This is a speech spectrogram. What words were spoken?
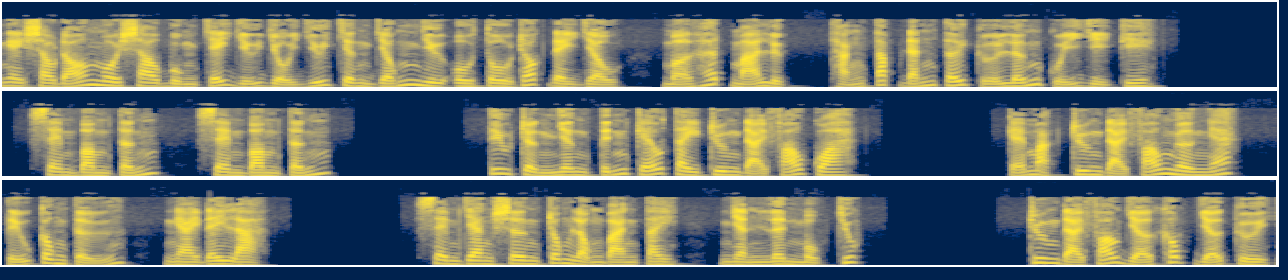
Ngay sau đó ngôi sao bùng cháy dữ dội dưới chân giống như ô tô rót đầy dầu, mở hết mã lực, thẳng tắp đánh tới cửa lớn quỷ dị kia. Xem bom tấn, xem bom tấn. Tiêu Trần Nhân tính kéo tay Trương Đại Pháo qua. Kẻ mặt Trương Đại Pháo ngơ ngác, tiểu công tử, ngài đây là. Xem Giang Sơn trong lòng bàn tay, nhành lên một chút. Trương Đại Pháo dở khóc dở cười,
